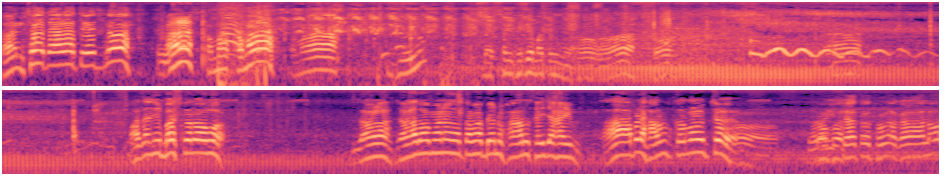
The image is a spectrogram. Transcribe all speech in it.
ધન છો તારા તેજ નો. હા? ખમા ખમા. હા જોયું? દર્શન થઈ ગયા માતાજી બસ કરો હવે. જવા દો મને તમારા બેનું સારું થઈ જાય એમ. હા આપણે સારું કરવાનું જ છે. બરોબર. તો થોડા ઘણા લો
